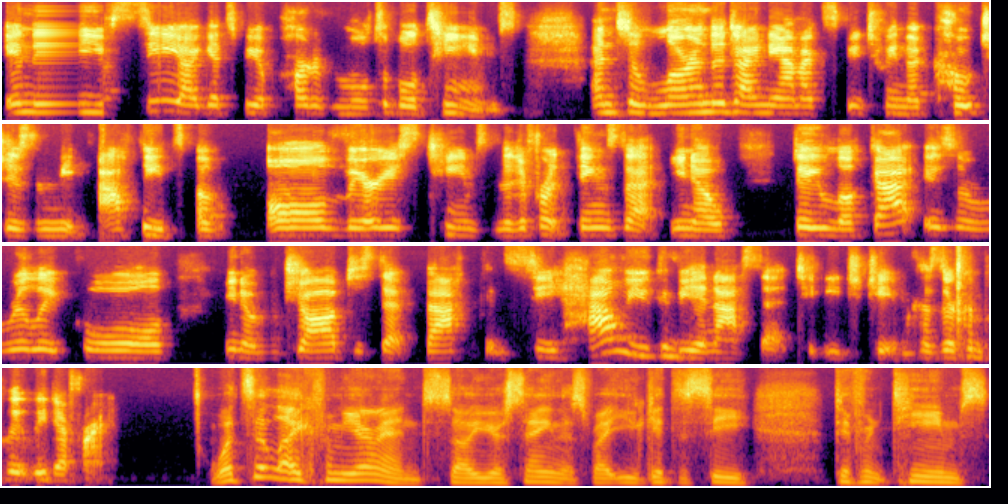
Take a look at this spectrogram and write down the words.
in the UFC, I get to be a part of multiple teams and to learn the dynamics between the coaches and the athletes of all various teams and the different things that, you know, they look at is a really cool, you know, job to step back and see how you can be an asset to each team because they're completely different. What's it like from your end? So you're saying this, right? You get to see different teams.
